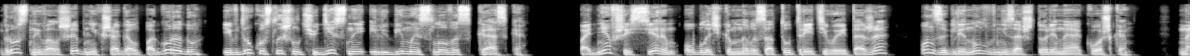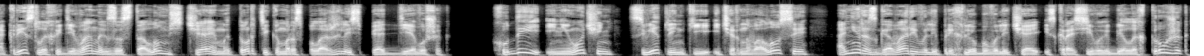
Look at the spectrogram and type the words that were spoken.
Грустный волшебник шагал по городу и вдруг услышал чудесное и любимое слово «сказка». Поднявшись серым облачком на высоту третьего этажа, он заглянул в незашторенное окошко. На креслах и диванах за столом с чаем и тортиком расположились пять девушек. Худые и не очень, светленькие и черноволосые, они разговаривали, прихлебывали чай из красивых белых кружек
